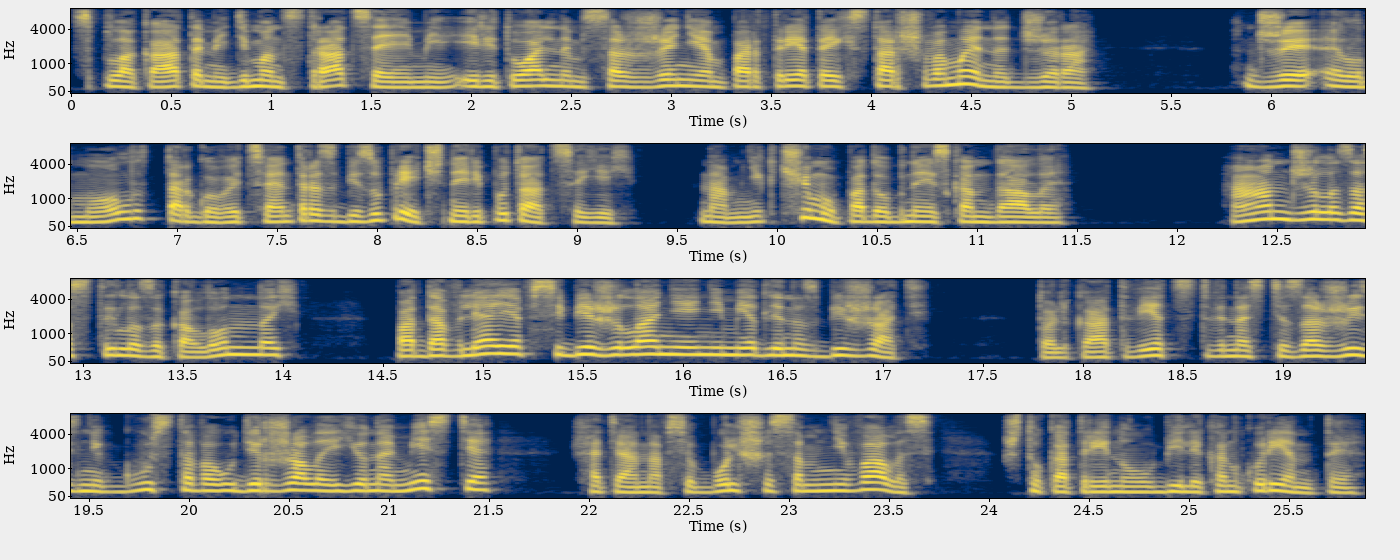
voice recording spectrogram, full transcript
С плакатами, демонстрациями и ритуальным сожжением портрета их старшего менеджера — JL Mall — торговый центр с безупречной репутацией. Нам ни к чему подобные скандалы». Анджела застыла за колонной, подавляя в себе желание немедленно сбежать. Только ответственность за жизнь Густава удержала ее на месте, хотя она все больше сомневалась, что Катрину убили конкуренты.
